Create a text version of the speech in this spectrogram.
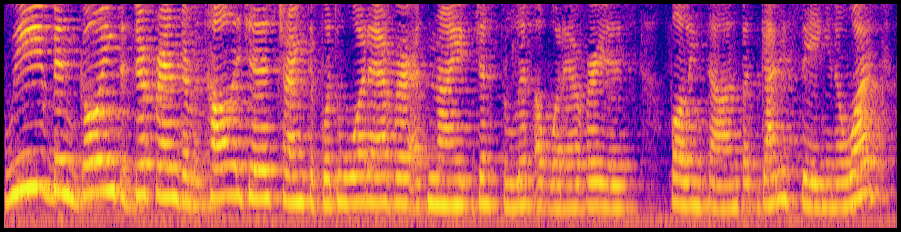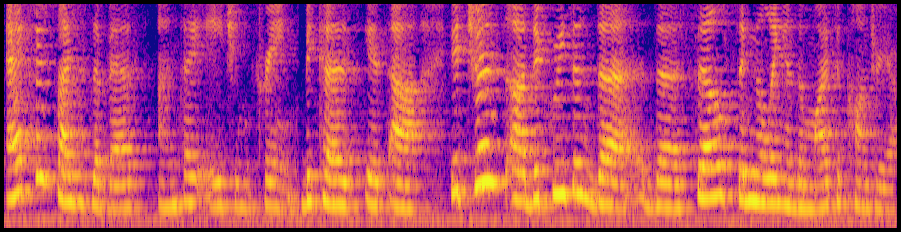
we've been going to different dermatologists trying to put whatever at night just to lift up whatever is falling down but God is saying you know what? Exercise is the best anti-aging cream because it uh, it just uh, decreases the the cell signaling in the mitochondria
